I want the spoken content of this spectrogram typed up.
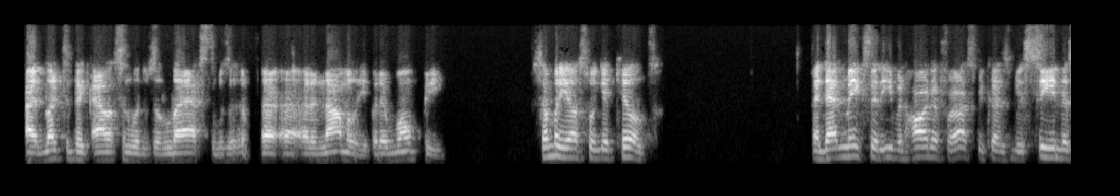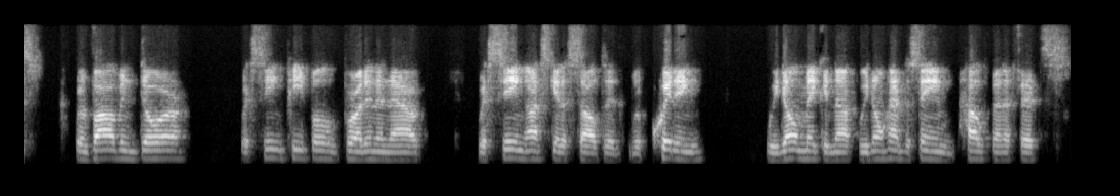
I'd like to think Alison was the last, it was a, a, an anomaly, but it won't be. Somebody else will get killed. And that makes it even harder for us because we're seeing this revolving door. We're seeing people brought in and out. We're seeing us get assaulted. We're quitting. We don't make enough. We don't have the same health benefits.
